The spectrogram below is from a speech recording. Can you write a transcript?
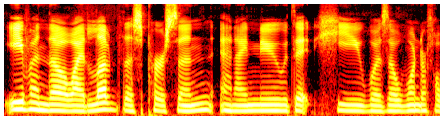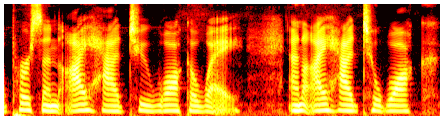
even though I loved this person and I knew that he was a wonderful person, I had to walk away and I had to walk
